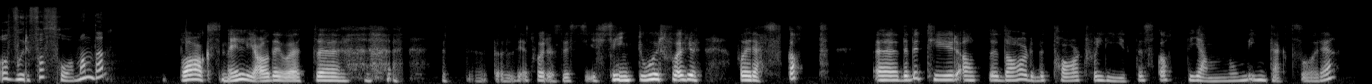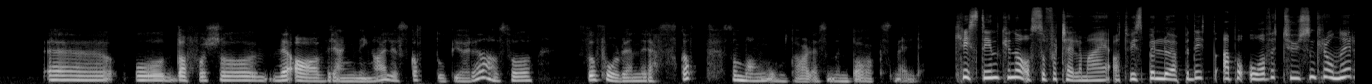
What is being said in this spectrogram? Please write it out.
Og hvorfor får man den? Baksmell, ja det er jo et, eh, et, et forholdsvis kjent ord for, for restskatt. Eh, det betyr at da har du betalt for lite skatt gjennom inntektsåret. Derfor så ved avregninga eller skatteoppgjøret da, så så får du en restskatt, som mange omtaler som en baksmell. Kristin kunne også fortelle meg at hvis beløpet ditt er på over 1000 kroner,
